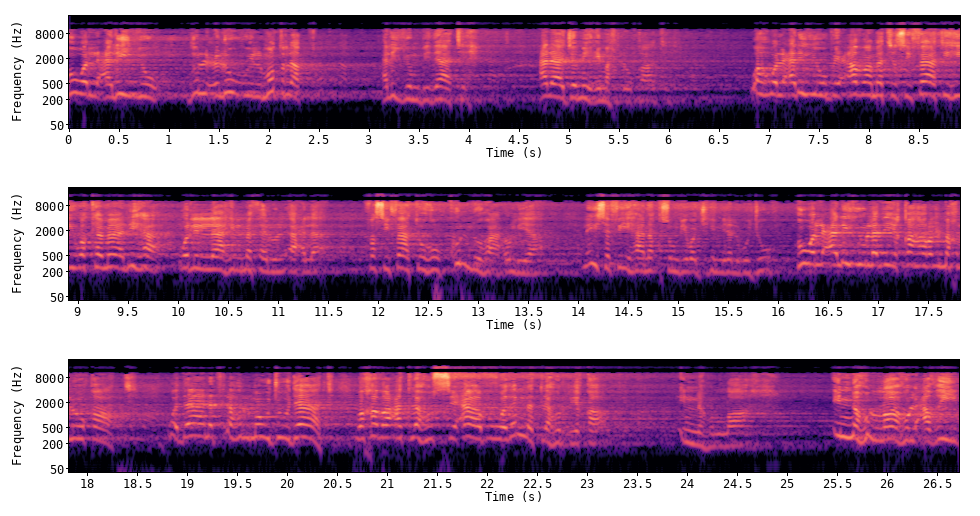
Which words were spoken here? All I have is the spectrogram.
هو العلي ذو العلو المطلق. علي بذاته. على جميع مخلوقاته. وهو العلي بعظمة صفاته وكمالها. ولله المثل الأعلى. فصفاته كلها عليا. ليس فيها نقص بوجه من الوجوه. هو العلي الذي قهر المخلوقات. ودانت له الموجودات. وخضعت له الصعاب وذلت له الرقاب. إنه الله إنه الله العظيم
